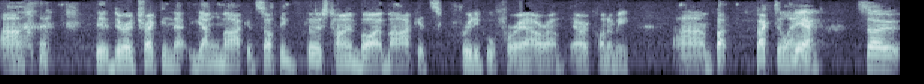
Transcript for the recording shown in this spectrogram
Uh, they're, they're attracting that young market. So I think first home buyer market's critical for our um, our economy. Um, but back to land. Yeah. So,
